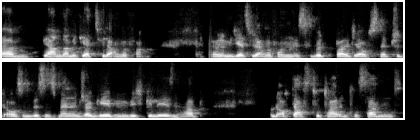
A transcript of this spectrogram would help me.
Ähm, wir haben damit jetzt wieder angefangen. Wir haben damit jetzt wieder angefangen. Es wird bald ja auf Snapchat auch so einen Business Manager geben, wie ich gelesen habe. Und auch das total interessant.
